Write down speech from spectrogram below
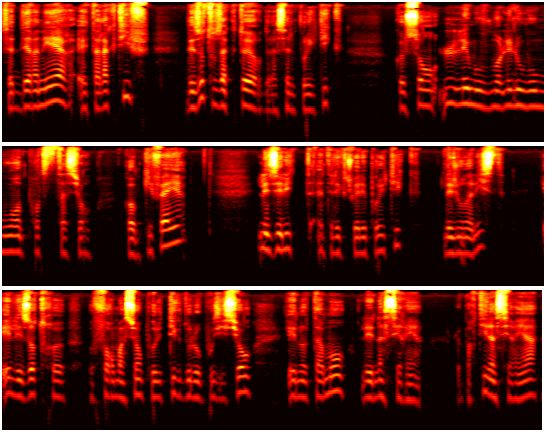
Cette dernière est à l'actif des autres acteurs de la scène politique, que sont les, mouvements, les nouveaux mouvements de protestation comme Kifeya, les élites intellectuelles et politiques, les journalistes et les autres formations politiques de l'opposition, et notamment les Nassériens. Le parti nassérien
